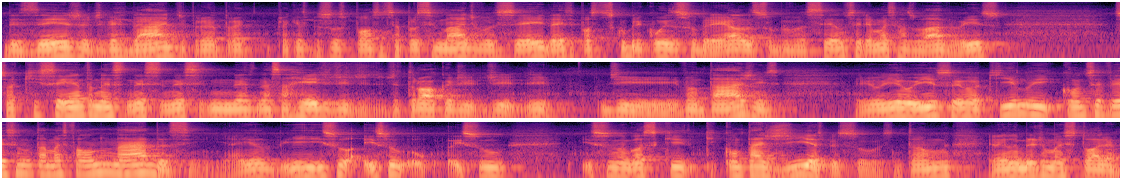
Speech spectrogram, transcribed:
deseja de verdade, para que as pessoas possam se aproximar de você e daí você possa descobrir coisas sobre elas, sobre você. Não seria mais razoável isso? Só que você entra nesse, nesse, nesse, nessa rede de, de, de troca de, de de vantagens, eu, eu isso, eu aquilo, e quando você vê, você não está mais falando nada, assim. Aí eu, e isso, isso, isso, isso é um negócio que, que contagia as pessoas. Então, eu lembrei de uma história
